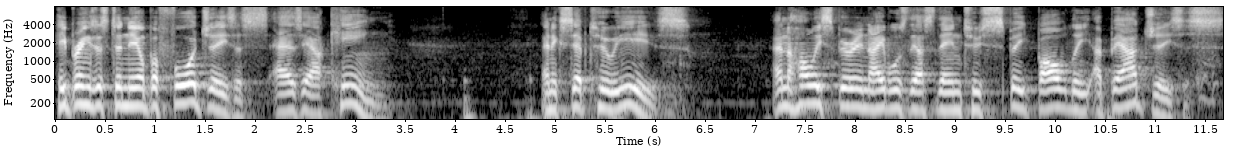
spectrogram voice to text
He brings us to kneel before Jesus as our King and accept who He is. And the Holy Spirit enables us then to speak boldly about Jesus.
